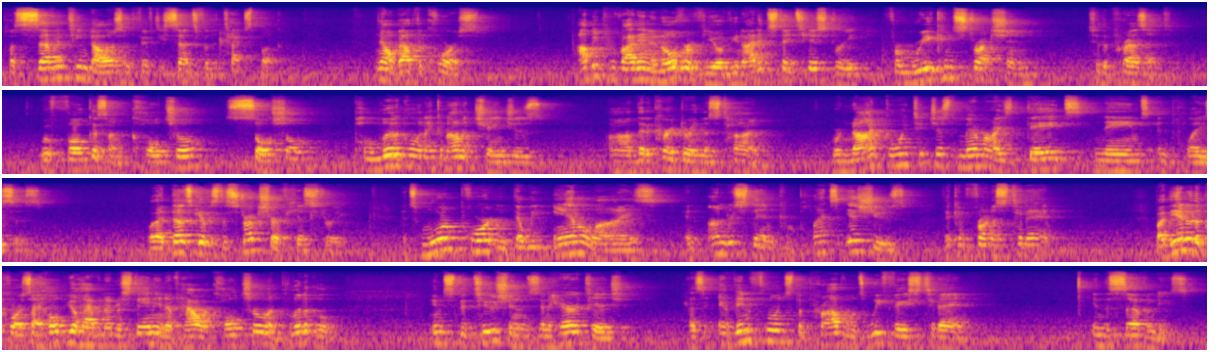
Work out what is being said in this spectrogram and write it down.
plus $17.50 for the textbook. Now about the course. I'll be providing an overview of United States history from Reconstruction to the present. We'll focus on cultural, social, political, and economic changes uh, that occurred during this time. We're not going to just memorize dates, names, and places. Well, that does give us the structure of history. It's more important that we analyze and understand complex issues that confront us today. By the end of the course, I hope you'll have an understanding of how our cultural and political institutions and heritage has, have influenced the problems we face today in the 70s,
